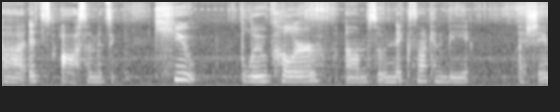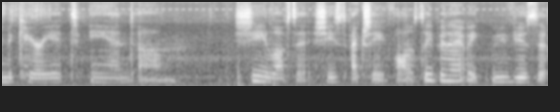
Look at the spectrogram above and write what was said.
Uh, it's awesome. It's a cute blue color, um, so Nick's not going to be ashamed to carry it, and um, she loves it. She's actually fallen asleep in it. We, we've used it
